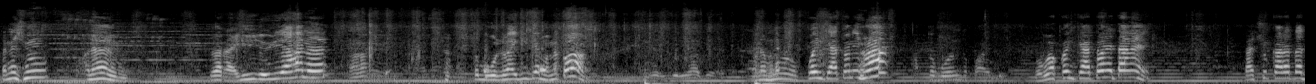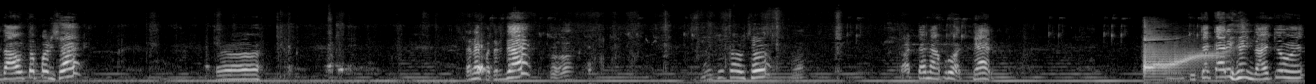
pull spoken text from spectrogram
તને શું? અને રાઈડી જોઈ રહ્યા હે ને? હા. તો બોલવાઈ ગઈ છે મને તો. અને હું કોઈ કહેતો નહીં હા? તો બોલ તો પાડી હવે કોઈ કહેતો નહીં તાને તાર કરતા જાવ તો પડશે? તને પત્ર જાય? હું. શું કહું છું. અત્યારે આપણું હથિયાર. તું ચકારી કરી છે જાય કેવું હોય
